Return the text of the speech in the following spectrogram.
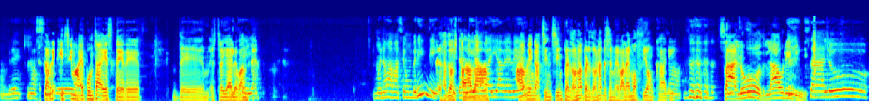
Hombre, no Está riquísima, ¿eh? Punta este de, de Estrella de Levante. Bueno, vamos a hacer un brindis. Que te ahí a beber. Ah, venga, chin, chin, perdona, perdona, que se me va la emoción, Cari. No. ¡Salud, Lauri! Salud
